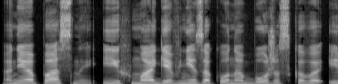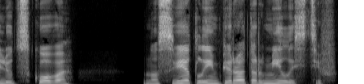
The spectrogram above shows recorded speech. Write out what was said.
Они опасны, и их магия вне закона божеского и людского. Но светлый император милостив.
